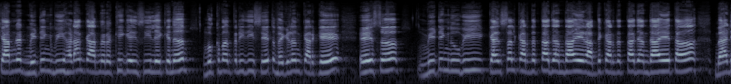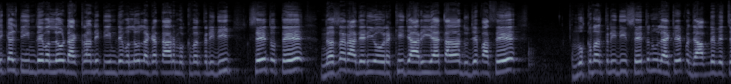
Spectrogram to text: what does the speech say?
ਕੈਬਨਿਟ ਮੀਟਿੰਗ ਵੀ ਹੜ੍ਹਾਂ ਕਾਰਨ ਰੱਖੀ ਗਈ ਸੀ, ਲੇਕਿਨ ਮੁੱਖ ਮੰਤਰੀ ਦੀ ਸਿਹਤ ਵਿਗੜਨ ਕਰਕੇ ਇਸ ਮੀਟਿੰਗ ਨੂੰ ਵੀ ਕੈਨਸਲ ਕਰ ਦਿੱਤਾ ਜਾਂਦਾ ਹੈ, ਰੱਦ ਕਰ ਦਿੱਤਾ ਜਾਂਦਾ ਹੈ। ਤਾਂ ਮੈਡੀਕਲ ਟੀਮ ਦੇ ਵੱਲੋਂ, ਡਾਕਟਰਾਂ ਦੀ ਟੀਮ ਦੇ ਵੱਲੋਂ ਲਗਾਤਾਰ ਮੁੱਖ ਮੰਤਰੀ ਦੀ ਸਿਹਤ ਉੱਤੇ ਨਜ਼ਰ ਆ ਜਿਹੜੀ ਉਹ ਰੱਖੀ ਜਾ ਰਹੀ ਹੈ। ਤਾਂ ਦੂਜੇ ਪਾਸੇ ਮੁੱਖ ਮੰਤਰੀ ਦੀ ਸਿਹਤ ਨੂੰ ਲੈ ਕੇ ਪੰਜਾਬ ਦੇ ਵਿੱਚ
